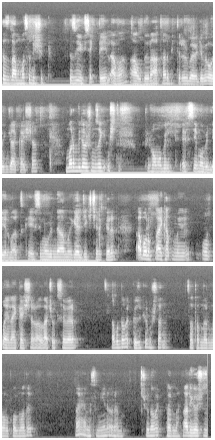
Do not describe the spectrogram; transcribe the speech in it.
hızlanması düşük. Hızı yüksek değil ama aldığını atar bitirir böyle bir oyuncu arkadaşlar. Umarım video hoşumuza gitmiştir. FIFA Mobil, FC Mobil diyelim artık. FC Mobil devamı gelecek içeriklerin. Abone olup like atmayı unutmayın arkadaşlar. Vallahi çok severim. Ha burada bak gözüküyormuş lan satanların olup olmadığı. Vay anasını yeni öğrendim. Şurada bak pembe. Hadi görüşürüz.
